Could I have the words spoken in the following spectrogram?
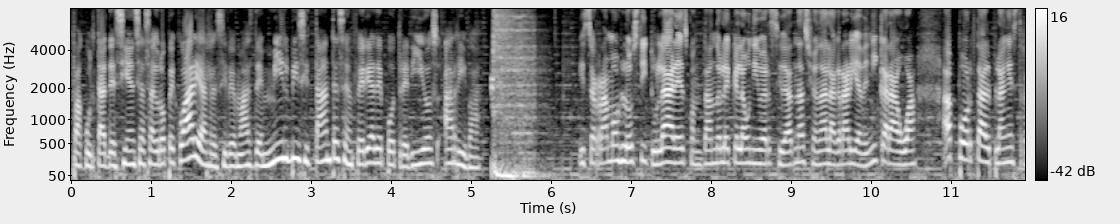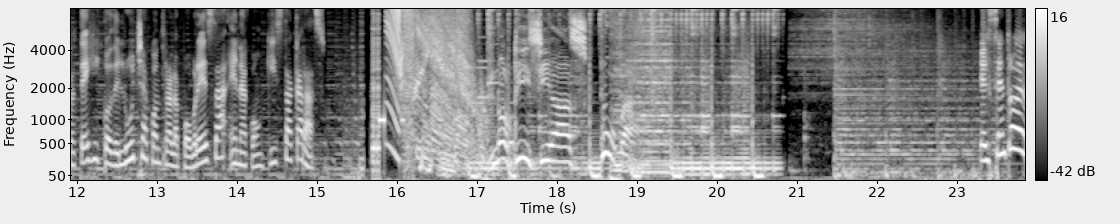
Facultad de Ciencias Agropecuarias recibe más de mil visitantes en Feria de Potreríos Arriba. Y cerramos los titulares contándole que la Universidad Nacional Agraria de Nicaragua aporta al plan estratégico de lucha contra la pobreza en la conquista Carazo. Noticias Puma. El Centro de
